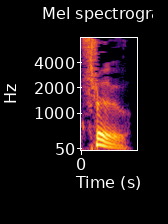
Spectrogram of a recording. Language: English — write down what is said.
through.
